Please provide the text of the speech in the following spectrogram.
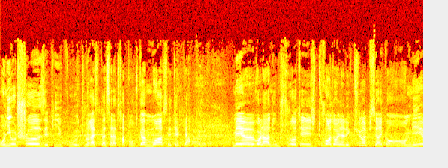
on lit autre chose et puis du coup tout le reste passe à la trappe. En tout cas, moi, ça a été le cas. Mais voilà, donc j'ai toujours, toujours adoré la lecture. Et puis c'est vrai qu'en en mai,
